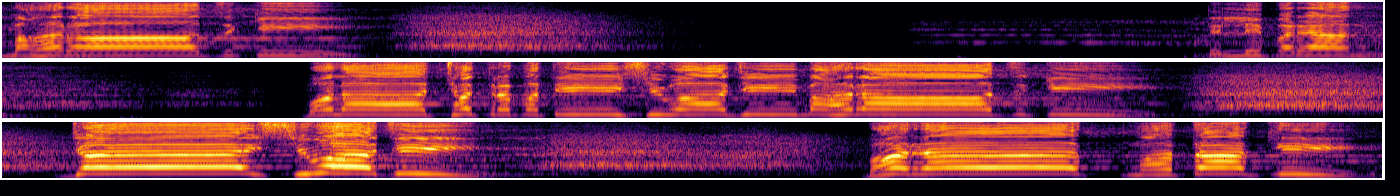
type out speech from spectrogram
महाराज की। दिल्ली पर्यंत। बोला छत्रपती शिवाजी महाराज की। जय शिवाजी। भारत माता की।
